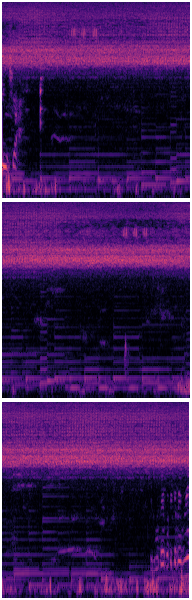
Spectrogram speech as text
Probinsya. Sige tayo, pati kami bro.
